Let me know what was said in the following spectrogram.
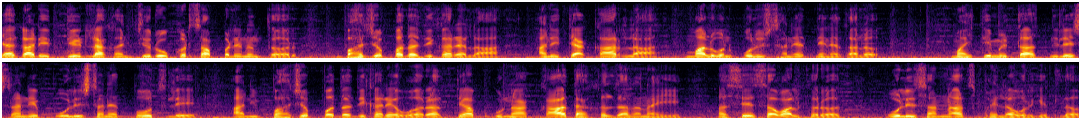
या गाडीत दीड लाखांची रोकड सापडल्यानंतर भाजप पदाधिकाऱ्याला आणि त्या कारला मालवण पोलीस ठाण्यात नेण्यात आलं. माहिती मिळताच निलेश राणे पोलीस ठाण्यात पोहोचले आणि भाजप पदाधिकाऱ्यावर अद्याप गुन्हा का दाखल झाला नाही असे सवाल करत पोलिसांनाच फैलावर घेतलं.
